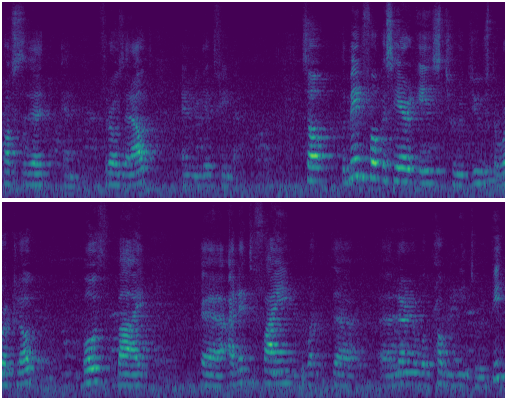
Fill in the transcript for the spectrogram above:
processes it, and throws it out, and we get feedback. So the main focus here is to reduce the workload, both by uh, identifying what the uh, learner will probably need to repeat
